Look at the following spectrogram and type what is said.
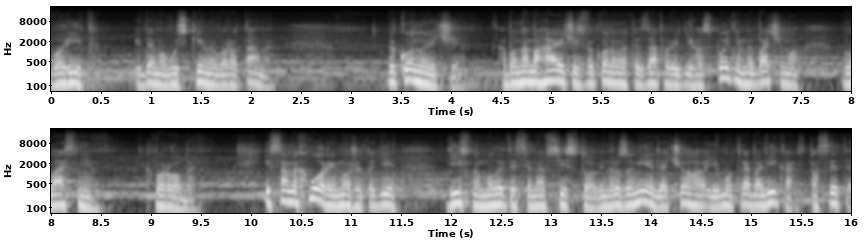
воріт, ідемо вузькими воротами, виконуючи або намагаючись виконувати заповіді Господні, ми бачимо власні хвороби. І саме хворий може тоді дійсно молитися на всі сто. Він розуміє, для чого йому треба лікар, спаситель,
